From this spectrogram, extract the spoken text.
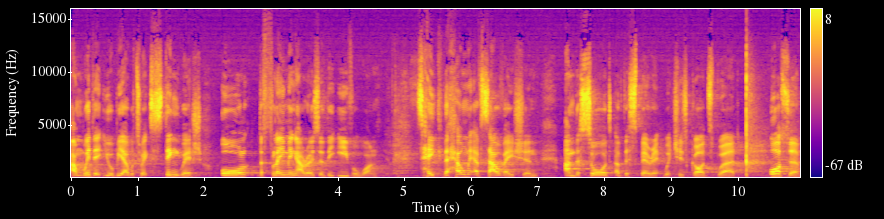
and with it you'll be able to extinguish all the flaming arrows of the evil one. Take the helmet of salvation and the sword of the Spirit, which is God's word. Awesome.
